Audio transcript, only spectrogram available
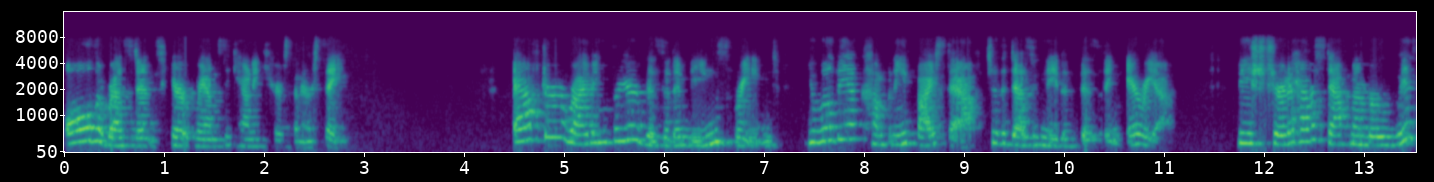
all the residents here at Ramsey County Care Center safe. After arriving for your visit and being screened, you will be accompanied by staff to the designated visiting area. Be sure to have a staff member with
